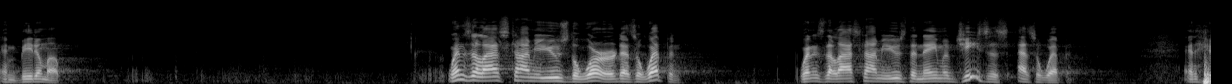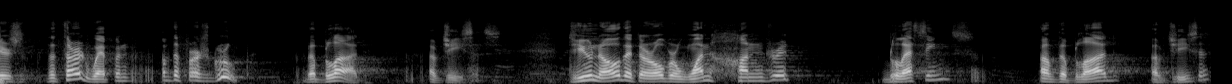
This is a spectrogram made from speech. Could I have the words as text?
and beat him up. When's the last time you used the word as a weapon? When is the last time you used the name of Jesus as a weapon? And here's the third weapon of the first group the blood of Jesus. Do you know that there are over 100 blessings of the blood of Jesus?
